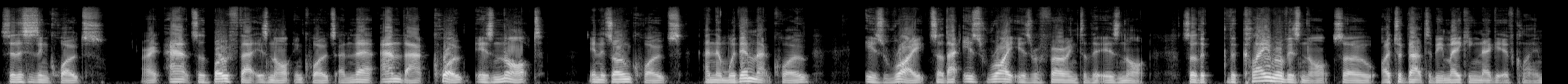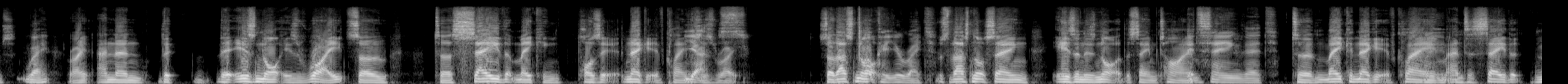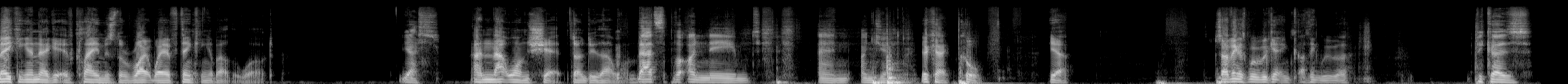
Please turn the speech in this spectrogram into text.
So this is in quotes, right? And so both that is not in quotes, and there and that quote is not in its own quotes, and then within that quote is right. So that is right is referring to the is not. So the the claim of is not. So I took that to be making negative claims right right? And then the the is not is right. So to say that making positive negative claims yes is right. So that's not okay you're right so that's not saying is and is not at the same time. it's saying that to make a negative claim and to say that making a negative claim is the right way of thinking about the world. yes And that one's shit. Don't do that one. that's the unnamed and ungenuine Okay, cool. So I think that's where we were getting. I think we were. because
